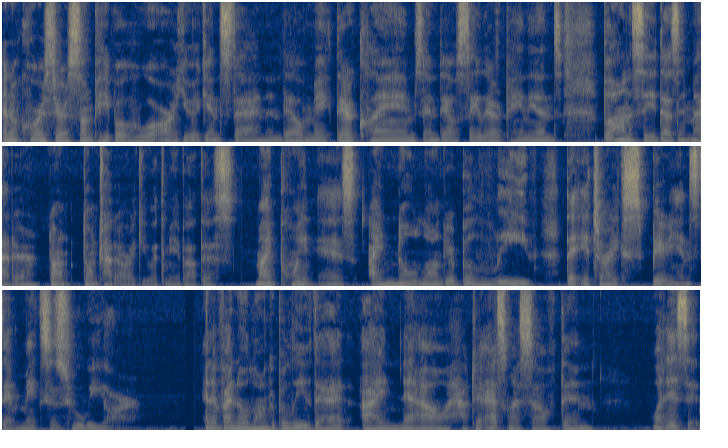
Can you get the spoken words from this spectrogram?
And of course, there are some people who will argue against that and they'll make their claims and they'll say their opinions, but honestly, it doesn't matter. Don't don't try to argue with me about this. My point is, I no longer believe that it's our experience that makes us who we are. And if I no longer believe that, I now have to ask myself then, what is it?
